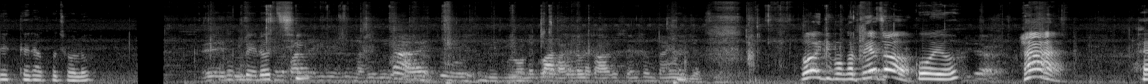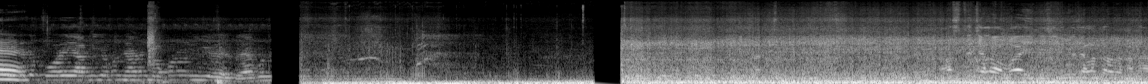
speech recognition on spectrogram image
দেখতে থাকো চলো। বেরোচ্ছি। ওই দীপঙ্কর পেয়েছ? কয়ও হ্যাঁ। হ্যাঁ। পরে আপনি যখন যাবেন তখনও নিয়ে ফেলবে। এখন আস্তে চালাও ভাই বেশি জোরে চালাতে হবে না না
